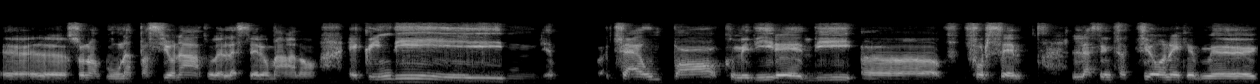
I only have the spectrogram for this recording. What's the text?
eh, sono un appassionato dell'essere umano e quindi c'è un po', come dire, di uh, forse la sensazione che, eh,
